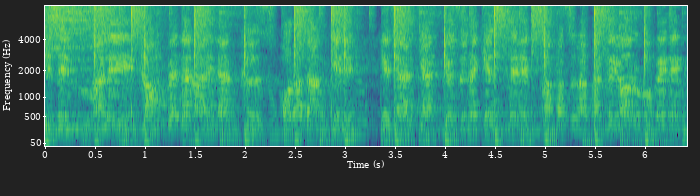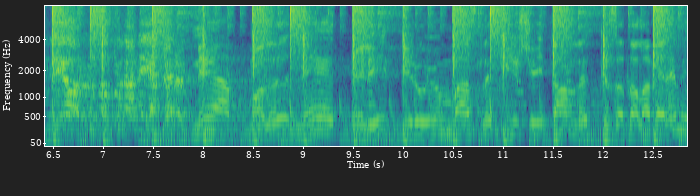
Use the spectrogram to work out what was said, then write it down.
Bizim Ali kahveden aynen kız oradan geçerken gözüne kestirip kafasına takıyor bu benim diyor dokunanı yakarım. Ne yapmalı, ne etmeli? Bir oyunbazlık, bir şeytanlık Kıza dalavere mi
